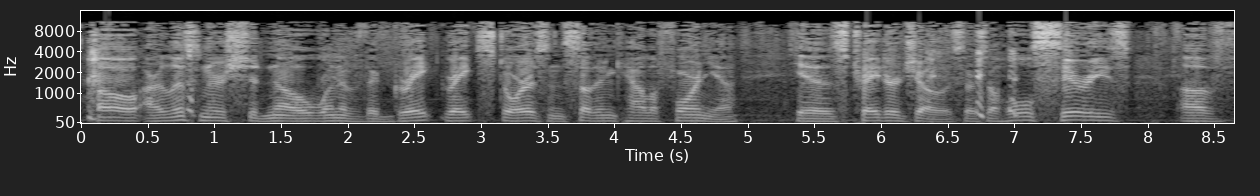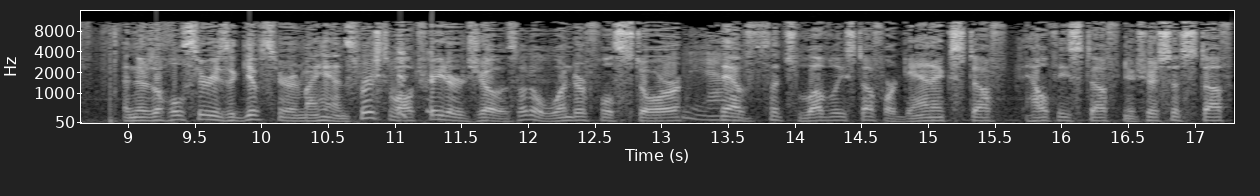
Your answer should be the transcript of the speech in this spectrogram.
oh, our listeners should know one of the great, great stores in Southern California is Trader Joe's. There's a whole series of and there's a whole series of gifts here in my hands. First of all, Trader Joe's. What a wonderful store. Yeah. They have such lovely stuff, organic stuff, healthy stuff, nutritious stuff.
